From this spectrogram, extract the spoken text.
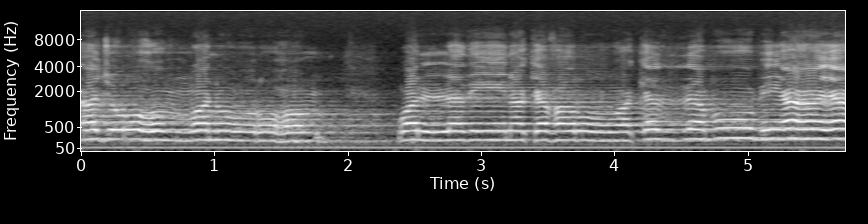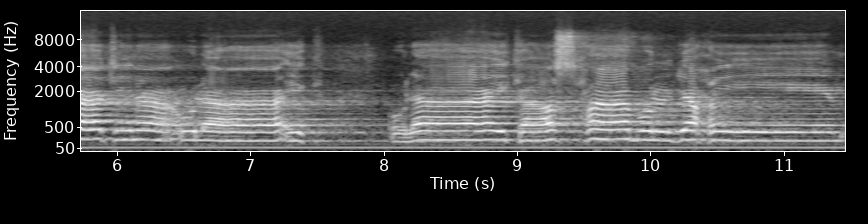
أجرهم ونورهم والذين كفروا وكذبوا بآياتنا أولئك أولئك أصحاب الجحيم.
